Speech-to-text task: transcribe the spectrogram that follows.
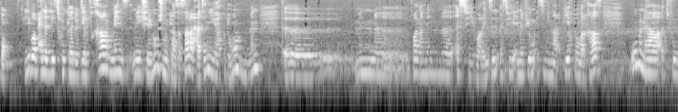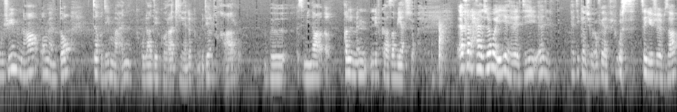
bon اللي بغاو بحال هاد les trucs هادو ديال الفخار ما يشريهمش من كازا صراحة ياخذهم من من voilà من اسفي voilà ينزل اسفي لأن فيهم اسمنا كياخذوا مرخص ومنها تفوجي منها أو ميم طون تاخدي معك ولا ديكورات ديالك ديال الفخار باسمنه قل من اللي في كازا bien sûr آخر حاجة وهي هذه هذه كنجمعوا فيها الفلوس. حتى هي جابزة.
